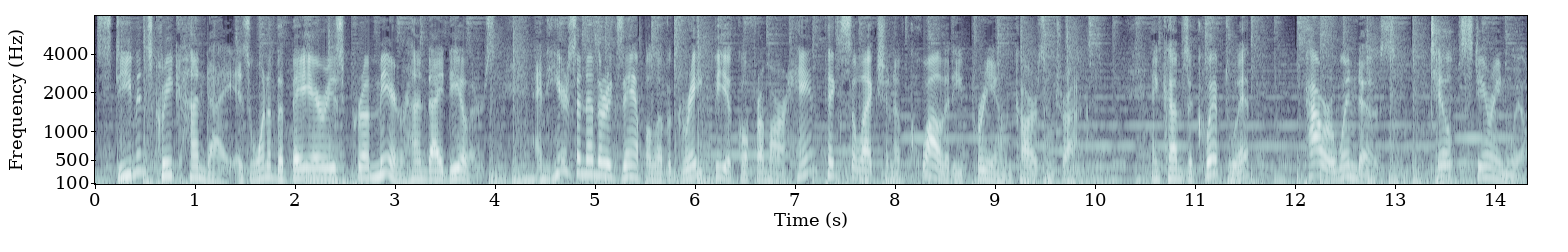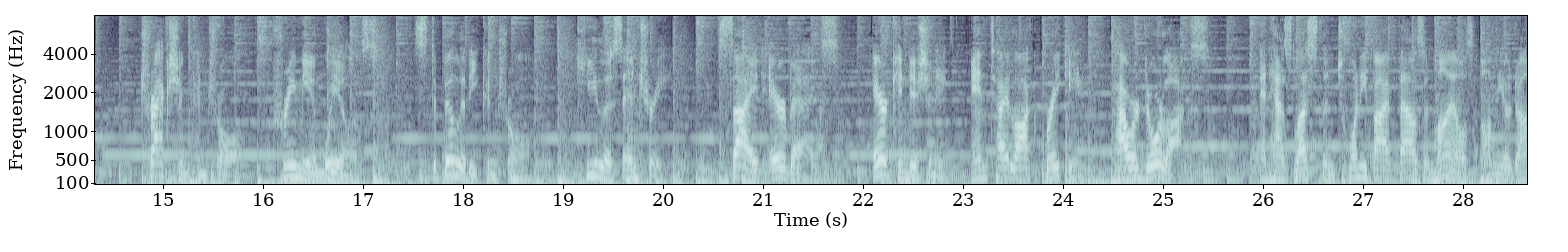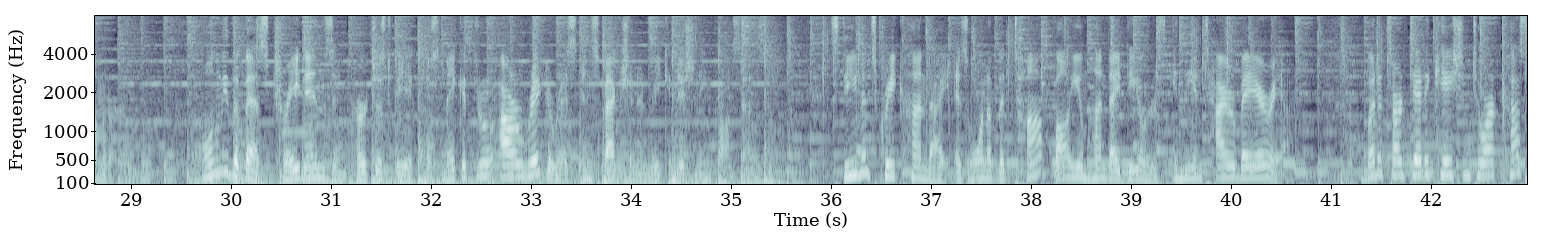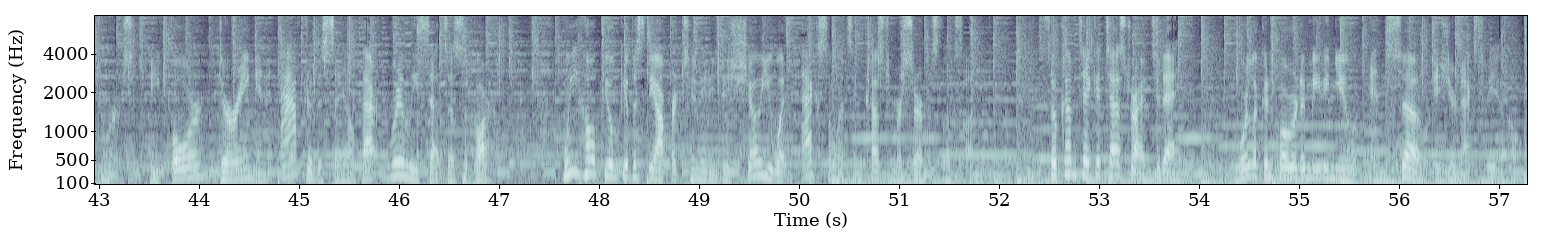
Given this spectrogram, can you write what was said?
Stevens Creek Hyundai is one of the Bay Area's premier Hyundai dealers. And here's another example of a great vehicle from our hand-picked selection of quality pre-owned cars and trucks. And comes equipped with power windows, tilt steering wheel, traction control, premium wheels, stability control, keyless entry, side airbags, air conditioning, anti-lock braking, power door locks, and has less than 25,000 miles on the odometer. Only the best trade ins and purchased vehicles make it through our rigorous inspection and reconditioning process. Stevens Creek Hyundai is one of the top volume Hyundai dealers in the entire Bay Area. But it's our dedication to our customers before, during, and after the sale that really sets us apart. We hope you'll give us the opportunity to show you what excellence in customer service looks like. So come take a test drive today. We're looking forward to meeting you, and so is your next vehicle.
